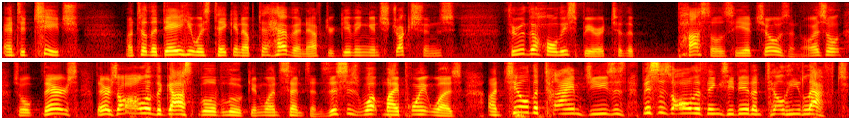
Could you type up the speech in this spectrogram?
and to teach until the day he was taken up to heaven after giving instructions through the Holy Spirit to the apostles he had chosen. So, so there's, there's all of the Gospel of Luke in one sentence. This is what my point was. Until the time Jesus, this is all the things he did until he left.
